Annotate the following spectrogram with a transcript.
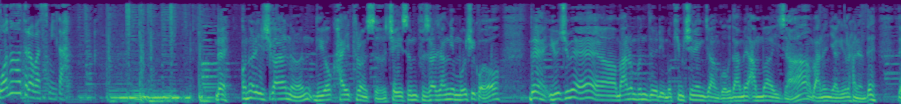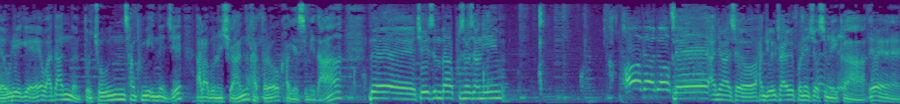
원어 들어봤습니다. 네, 오늘 이 시간은 뉴욕 하이트런스 제이슨 부사장님 모시고, 네, 요즘에 어, 많은 분들이 뭐 김치냉장고, 그 다음에 안마의자 많은 이야기를 하는데, 네, 우리에게 와닿는 또 좋은 상품이 있는지 알아보는 시간 갖도록 하겠습니다. 네, 제이슨 박 부사장님. 아, 네, 안녕하세요. 네, 안녕하세요. 한 주일 잘 보내셨습니까? 네. 네,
